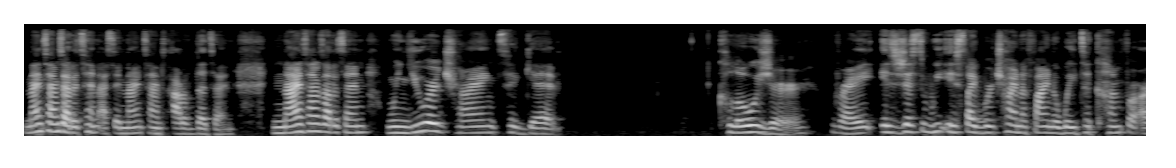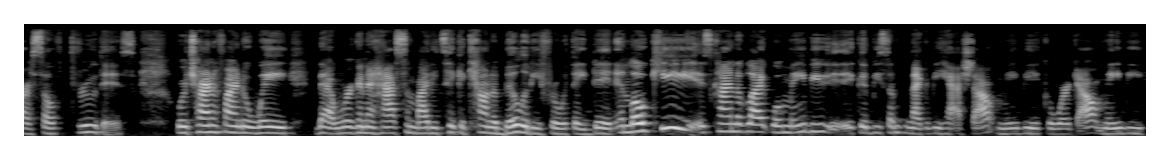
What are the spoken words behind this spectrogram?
nine times out of 10, I said nine times out of the 10, nine times out of 10, when you are trying to get closure right? It's just we it's like we're trying to find a way to comfort ourselves through this. We're trying to find a way that we're going to have somebody take accountability for what they did. And low key is kind of like well maybe it could be something that could be hashed out. Maybe it could work out. Maybe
